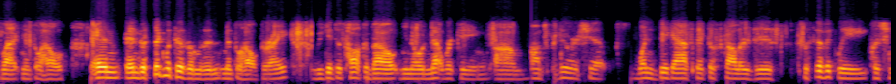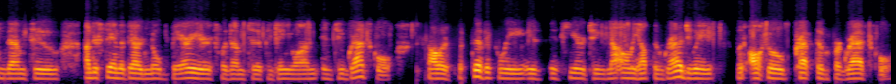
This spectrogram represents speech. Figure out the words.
black mental health and and the stigmatism in mental health right we get to talk about you know networking um, entrepreneurship one big aspect of scholars is specifically pushing them to understand that there are no barriers for them to continue on into grad school. Scholars specifically is, is here to not only help them graduate, but also prep them for grad school.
